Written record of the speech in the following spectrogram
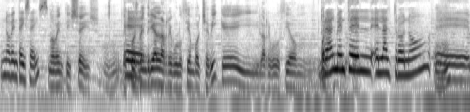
1896. 96. Ujú. Después Eh, vendría la revolución bolchevique y la revolución... bueno, Realmente él, él al trono eh,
